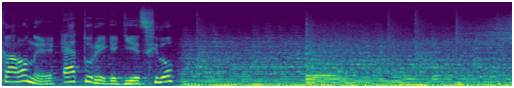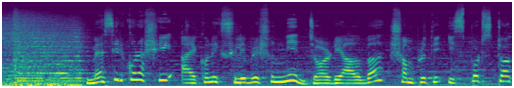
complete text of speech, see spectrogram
কারণে এত রেগে গিয়েছিল? মেসির করা সেই আইকনিক সেলিব্রেশন নিয়ে জর্ডি আলবা সম্প্রতি sports talk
